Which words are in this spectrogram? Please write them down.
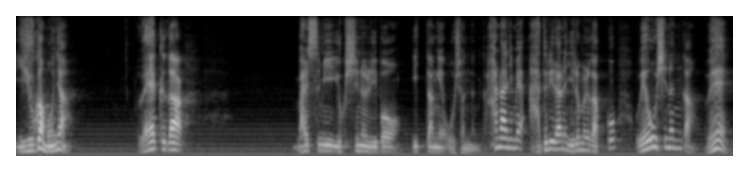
이유가 뭐냐? 왜 그가 말씀이 육신을 입어 이 땅에 오셨는가? 하나님의 아들이라는 이름을 갖고 왜 오시는가? 왜?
